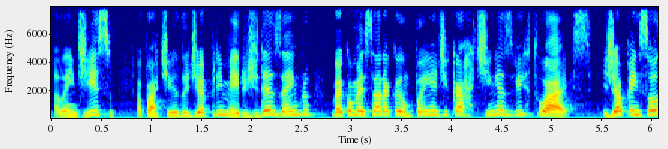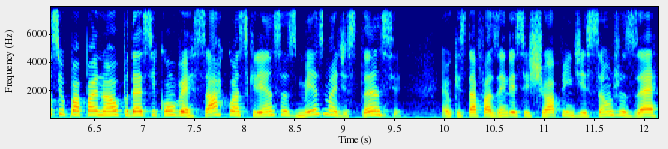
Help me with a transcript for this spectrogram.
Além disso, a partir do dia 1 de dezembro, vai começar a campanha de cartinhas virtuais. Já pensou se o Papai Noel pudesse conversar com as crianças mesmo à distância? É o que está fazendo esse shopping de São José.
